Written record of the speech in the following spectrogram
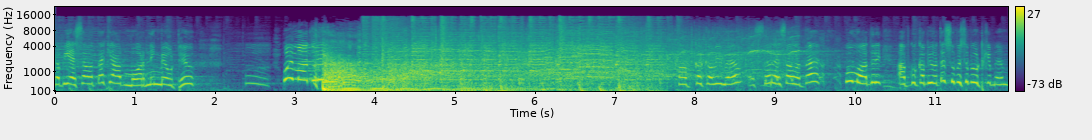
कभी ऐसा होता है कि आप मॉर्निंग में उठे हो? ओए माधुरी! आपका कभी मैम सर ऐसा होता है? वो माधुरी आपको कभी होता है सुबह सुबह उठ के मैम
